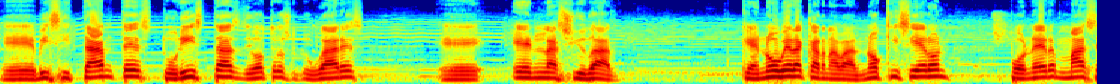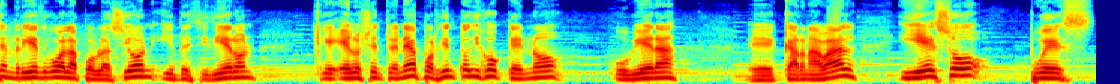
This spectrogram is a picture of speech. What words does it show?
eh, visitantes, turistas de otros lugares eh, en la ciudad, que no hubiera carnaval. No quisieron poner más en riesgo a la población y decidieron que el 89% dijo que no hubiera eh, carnaval y eso pues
